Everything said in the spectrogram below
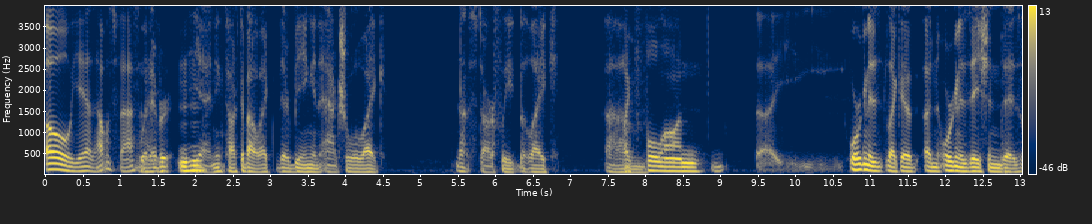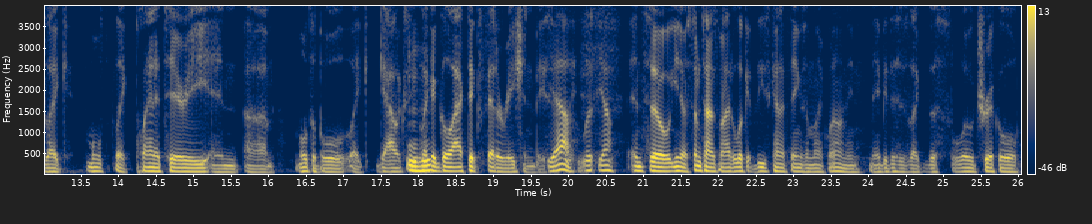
Oh yeah, that was fascinating. whatever. Mhm. Yeah, and he talked about like there being an actual like not Starfleet, but like um, like full on. organiz like a an organization that is like mul- like planetary and um, multiple like galaxies, Mhm. like a galactic federation, basically. Yeah, yeah. And so you know, sometimes when I look at these kind of things, I'm like, well, I mean, maybe this is like the slow trickle,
